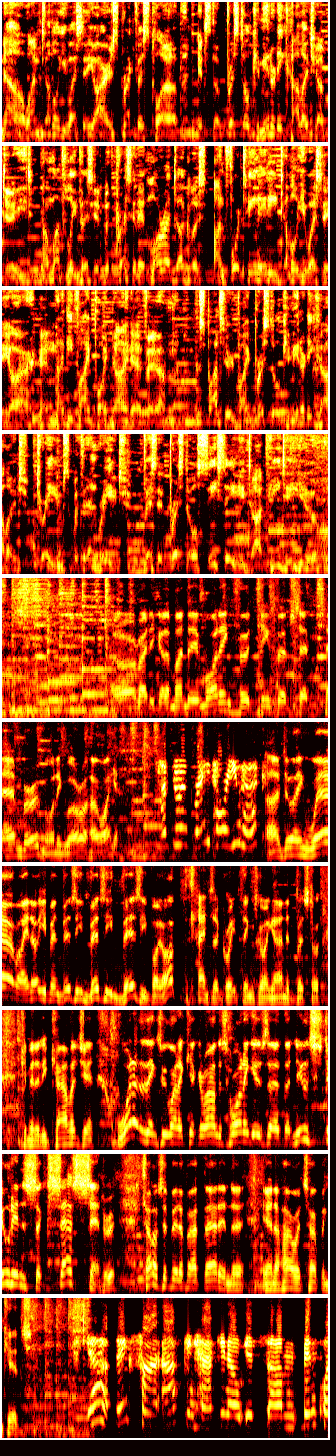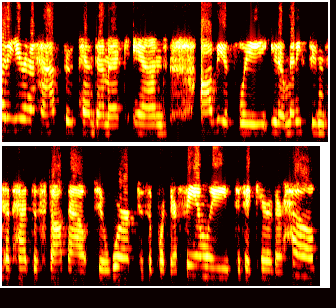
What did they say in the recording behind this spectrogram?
Now on WSAR's Breakfast Club, it's the Bristol Community College Update, a monthly visit with President Laura Douglas on 1480 WSAR and 95.9 FM. Sponsored by Bristol Community College. Dreams within reach. Visit bristolcc.edu. All righty, got a Monday morning, 13th of September. Morning, Laura. How are you? I'm doing great. How are you, Heck? I'm doing well. I know you've been busy, busy, busy. Boy, all kinds of great things going on at Bristol Community College. And one of the things we want to kick around this morning is uh, the new Student Success Center. Tell us a bit about that and, uh, and how it's helping kids. Yeah, Heck. You know, it's um, been quite a year and a half through the pandemic, and obviously, you know, many students have had to stop out to work, to support their family, to take care of their health.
